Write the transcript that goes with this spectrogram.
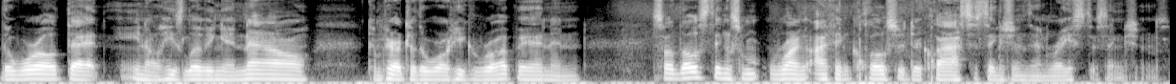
the world that you know he's living in now compared to the world he grew up in and So those things run, I think, closer to class distinctions than race distinctions.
